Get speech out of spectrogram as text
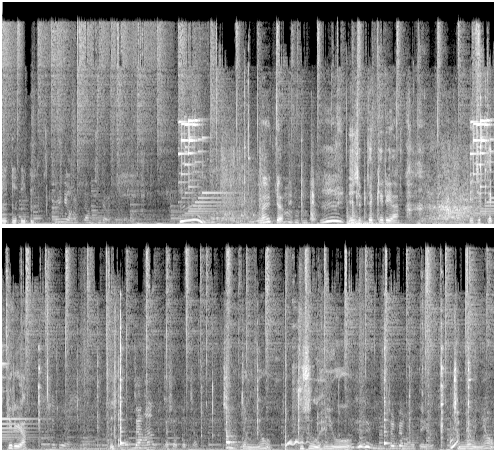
음, 음, 음, 음. 소윤이가 맛있다면 진짜 맛있는 거네. 맛있죠? 음, 이 집 대길이야. 이 집 대길이야. 최고야. 청국장은 맛이 어떻죠? 청국장은요, 구수해요. 전병은 어때요? 전병은요,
